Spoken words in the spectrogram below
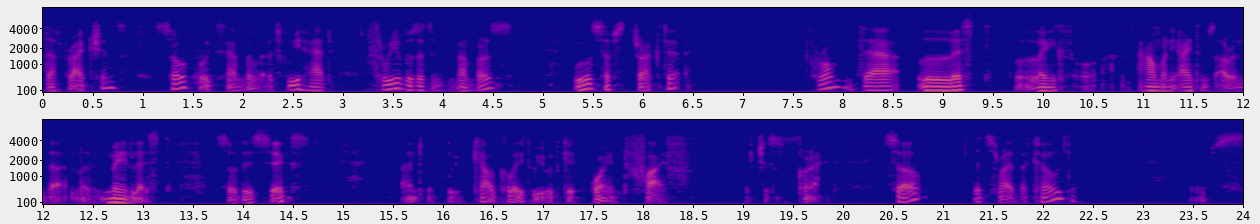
the fractions. So for example if we had three positive numbers we'll subtract it from the list length or how many items are in the main list. So this 6 and if we calculate we would get 0.5 which is correct so let's write the code. Oops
